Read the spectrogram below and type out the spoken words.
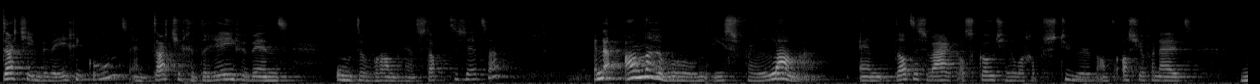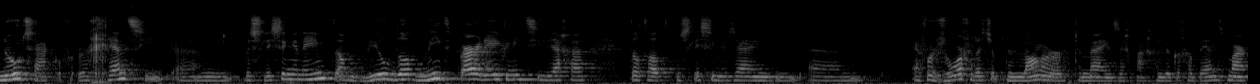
dat je in beweging komt en dat je gedreven bent om te veranderen en stappen te zetten. En de andere bron is verlangen. En dat is waar ik als coach heel erg op stuur. Want als je vanuit noodzaak of urgentie ehm, beslissingen neemt, dan wil dat niet per definitie zeggen dat dat beslissingen zijn die um, ervoor zorgen dat je op de lange termijn zeg maar, gelukkiger bent. Maar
